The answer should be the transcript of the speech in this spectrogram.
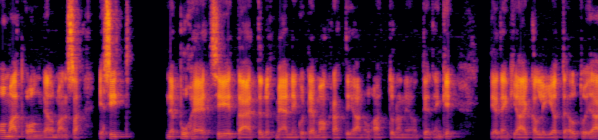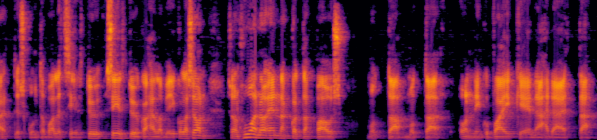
omat ongelmansa. Ja sitten ne puheet siitä, että nyt meidän niin kuin demokratia on uhattuna, niin on tietenkin, tietenkin aika liioteltuja, että jos kuntavaalit siirtyy, siirtyy kahdella viikolla. Se on, se on huono ennakkotapaus, mutta, mutta on niin kuin vaikea nähdä, että,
